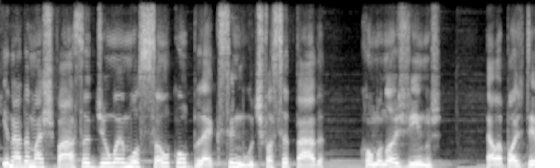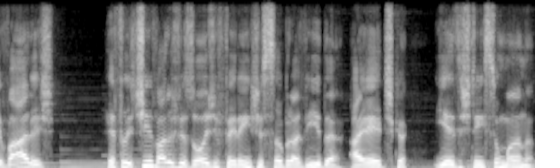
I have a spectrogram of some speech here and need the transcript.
que nada mais passa de uma emoção complexa e multifacetada, como nós vimos. Ela pode ter várias, refletir várias visões diferentes sobre a vida, a ética e a existência humana.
